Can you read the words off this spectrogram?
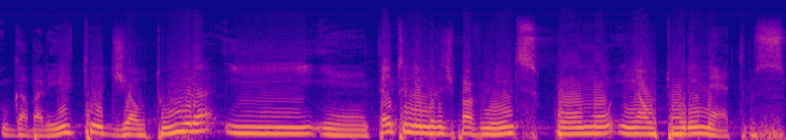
o gabarito de altura e, e tanto em número de pavimentos como em altura em metros.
